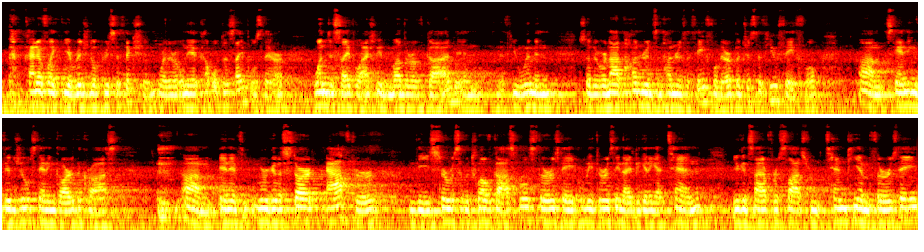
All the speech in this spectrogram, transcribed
kind of like the original crucifixion, where there were only a couple disciples there. One disciple, actually the mother of God, and, and a few women. So there were not hundreds and hundreds of faithful there, but just a few faithful, um, standing vigil, standing guard of the cross. Um, and if we're going to start after the service of the 12 Gospels, Thursday, Holy Thursday night, beginning at 10, you can sign up for slots from 10 p.m. Thursday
